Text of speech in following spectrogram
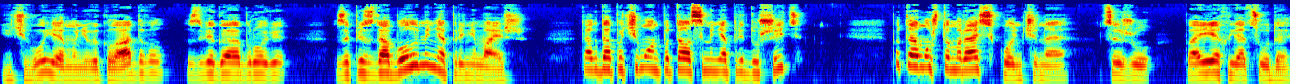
Ничего я ему не выкладывал, сдвигая брови. За пиздобола меня принимаешь? Тогда почему он пытался меня придушить? «Потому что мразь конченая», — цежу. «Поехали отсюда,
